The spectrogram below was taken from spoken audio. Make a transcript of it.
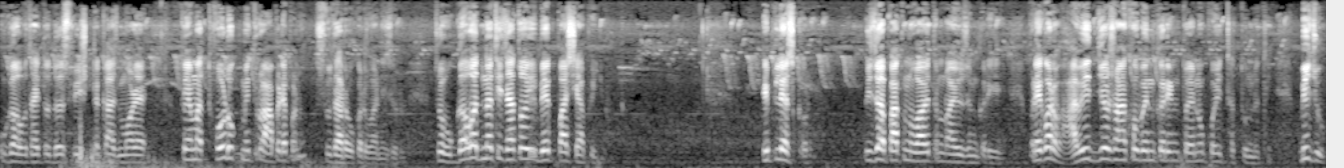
ઉગાવો થાય તો દસ વીસ ટકા જ મળે. તો એમાં થોડુંક મિત્રો આપણે પણ સુધારો કરવાની જરૂર. જો ઉગાવો જ નથી થતો, એ બેગ પાસે આપી દો. રિપ્લેસ કરો. બીજા પાકનું વાવેતરનું આયોજન કરીએ. પણ એકવાર વાવી જ જોશો આંખો બંધ કરીને, તો એનું કોઈ થતું નથી. બીજું,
